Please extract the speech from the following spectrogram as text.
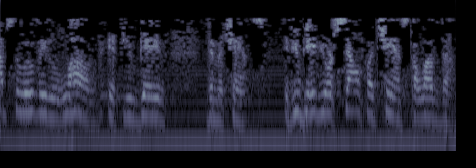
absolutely love if you gave them a chance, if you gave yourself a chance to love them.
